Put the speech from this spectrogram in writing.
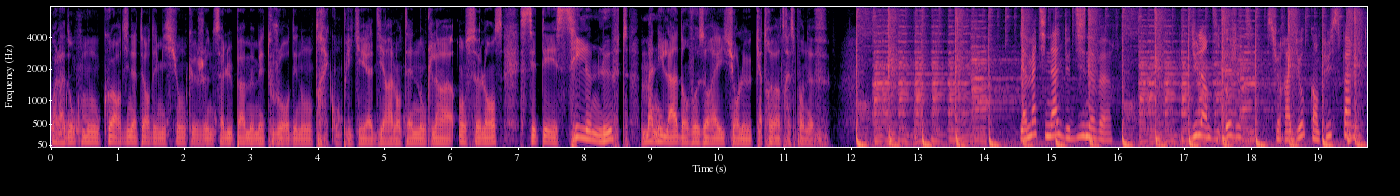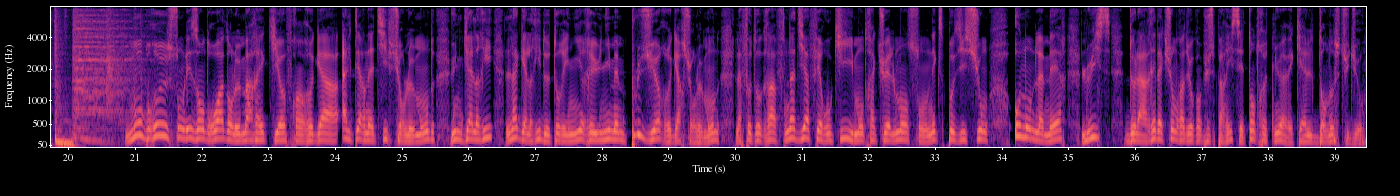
Voilà donc mon coordinateur d'émission que je ne salue pas me met toujours des noms très compliqués à dire à l'antenne. Donc là, on se lance. C'était Luft, Manila dans vos oreilles sur le 93.9. La matinale de 19h. Du lundi au jeudi sur Radio Campus Paris. Nombreux sont les endroits dans le Marais qui offrent un regard alternatif sur le monde. Une galerie, la galerie de Torigny, réunit même plusieurs regards sur le monde. La photographe Nadia Ferrouki y montre actuellement son exposition Au nom de la mer. Luis, de la rédaction de Radio Campus Paris, s'est entretenu avec elle dans nos studios.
